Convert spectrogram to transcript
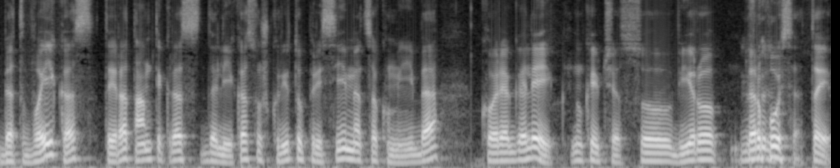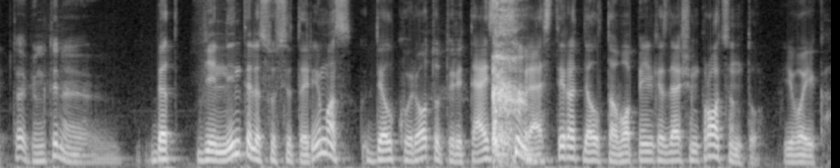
bet vaikas tai yra tam tikras dalykas, už kurį tu prisimi atsakomybę, kuria galiai, nu kaip čia, su vyru per turi- pusę, taip. Taip, jungtinė. Bet vienintelis susitarimas, dėl kurio tu turi teisę spręsti, yra dėl tavo 50 procentų į vaiką.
